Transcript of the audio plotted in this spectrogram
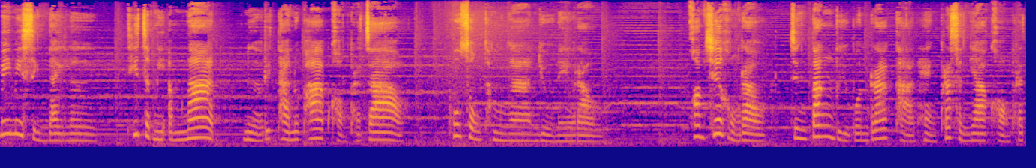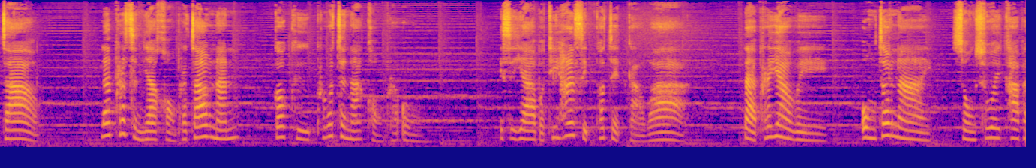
ไม่มีสิ่งใดเลย ที่จะมีอำนาจเหนือฤทธานุภาพของพระเจ้า ผู้ทรงทำงานอยู่ในเรา ความเชื่อของเราจึงตั้งอยู่บนรากฐานแห่งพระสัญญาของพระเจ้า และพระสัญญาของพระเจ้านั้น ก็คือพระวจนะของพระองค์ อิสยาบทที่ 50ข้อ7กล่าวว่า แต่พระยาเว องค์เจ้านายทรงช่วยข้าพ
